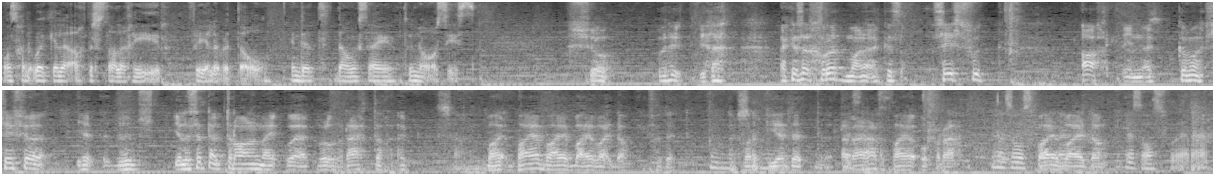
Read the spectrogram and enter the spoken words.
ons gaan ook julle agterstallige huur vir julle betaal en dit danksy donasies. Sjoe. Hoor jy? Ja. Ek is 'n groot man. Ek is 6 voet 8 en ek kom ek sê vir dit julle sit nou trane in my oë. Ek wil regtig ek baie baie baie baie baie dankie vir dit. Ek waardeer dit reg baie opreg. Dis ons Baie baie dankie. Dis ons voorreg.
